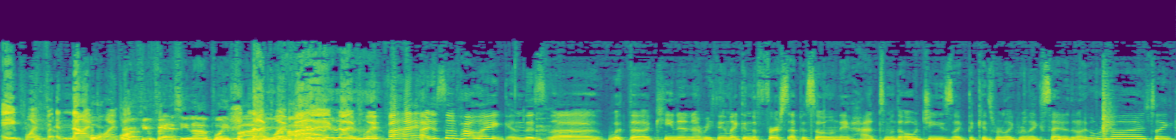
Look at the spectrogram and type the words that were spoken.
eight point five, nine Or, point or five, if you fancy 9.5. nine point higher. nine point five. I just love how like in this uh with the Kenan and everything, like in the first episode when they had some of the OGs, like the kids were like really excited. They're like, "Oh my gosh!" Like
